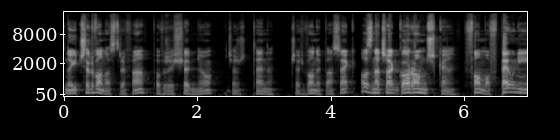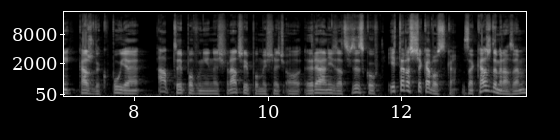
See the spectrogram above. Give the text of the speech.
No i czerwona strefa powyżej 7, chociaż ten czerwony pasek, oznacza gorączkę. FOMO w pełni, każdy kupuje, a ty powinieneś raczej pomyśleć o realizacji zysków. I teraz ciekawostka. Za każdym razem,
